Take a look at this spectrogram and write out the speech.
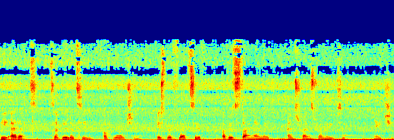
The adaptability of water is reflective of its dynamic and transformative nature.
